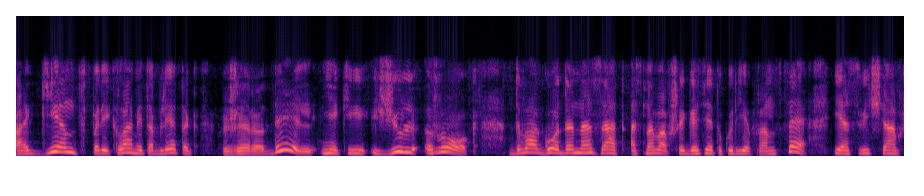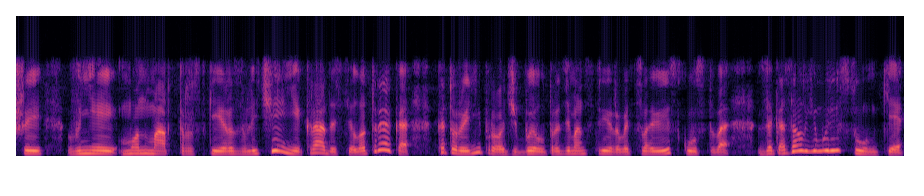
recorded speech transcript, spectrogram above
Агент по рекламе таблеток «Жеродель», некий Жюль Рок, два года назад основавший газету «Курье Франце» и освещавший в ней монмартрские развлечения к радости Лотрека, который не прочь был продемонстрировать свое искусство, заказал ему рисунки.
